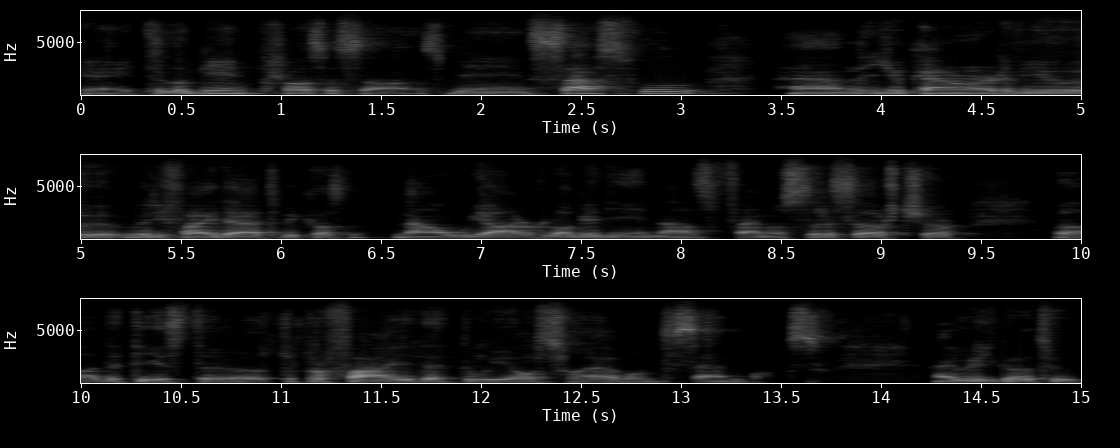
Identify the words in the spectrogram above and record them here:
Okay, the login process has been successful and you can review, verify that because now we are logged in as famous researcher. Uh, that is the, the profile that we also have on the sandbox. I will go to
